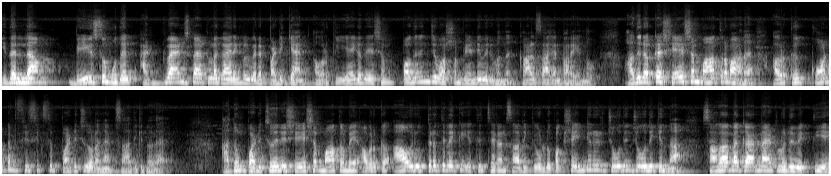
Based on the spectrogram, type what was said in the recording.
ഇതെല്ലാം ബേസ് മുതൽ അഡ്വാൻസ്ഡ് ആയിട്ടുള്ള കാര്യങ്ങൾ വരെ പഠിക്കാൻ അവർക്ക് ഏകദേശം പതിനഞ്ച് വർഷം വേണ്ടി വരുമെന്ന് കാൾ സാഗൻ പറയുന്നു. അതിനൊക്കെ ശേഷം മാത്രമാണ് അവർക്ക് ക്വാണ്ടം ഫിസിക്സ് പഠിച്ചു തുടങ്ങാൻ സാധിക്കുന്നത്. അതും പഠിച്ചതിന് ശേഷം മാത്രമേ അവർക്ക് ആ ഒരു ഉത്തരത്തിലേക്ക് എത്തിച്ചേരാൻ സാധിക്കുകയുള്ളൂ. പക്ഷേ ഇങ്ങനൊരു ചോദ്യം ചോദിക്കുന്ന സാധാരണക്കാരനായിട്ടുള്ള ഒരു വ്യക്തിയെ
